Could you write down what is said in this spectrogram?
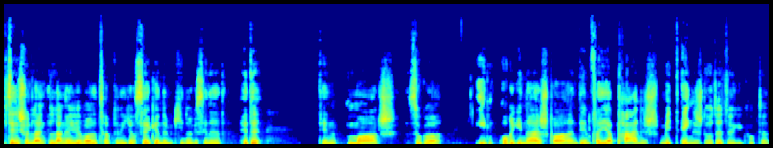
auf den ich schon lang, lange gewartet habe, den ich auch sehr gerne im Kino gesehen hätte. Den March sogar in Originalsprache, in dem Fall japanisch mit englischen Untertiteln geguckt hat.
